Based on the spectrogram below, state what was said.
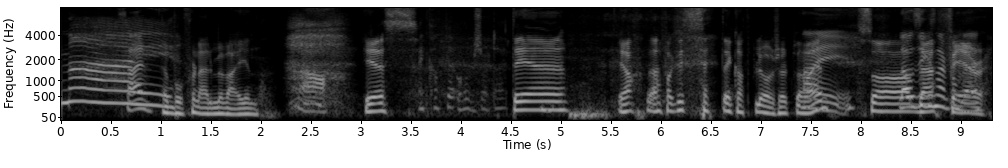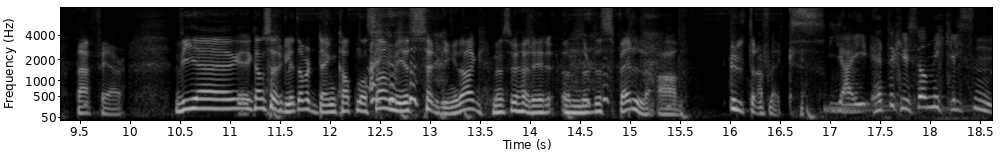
Nei! Jeg bor for nærme veien. Ja. Yes. En katt ble overkjørt her. Det Ja, jeg har faktisk sett en katt bli overkjørt på den veien, så det er fair. Det er fair. Vi eh, kan sørge litt over den katten også. Mye sørging i dag, mens vi hører 'Under the Spell' av Ultraflex. Jeg heter Christian Mikkelsen,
